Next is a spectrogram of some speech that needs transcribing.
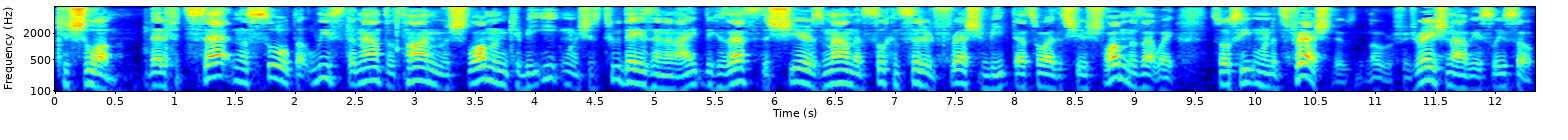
kishlom that if it's sat in the salt, at least the amount of time of a shlomim can be eaten, which is two days and a night, because that's the shear's amount that's still considered fresh meat. That's why the shear shlomim is that way. So it's eaten when it's fresh. There's no refrigeration, obviously. So you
